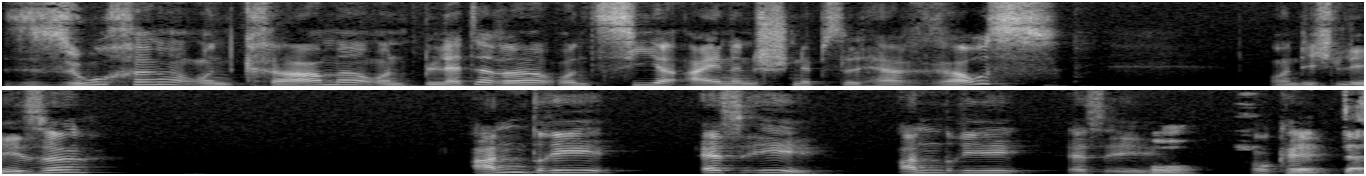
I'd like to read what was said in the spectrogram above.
suche und krame und blättere und ziehe einen Schnipsel heraus. Und ich lese André SE. André SE. Oh. Okay. Ja,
